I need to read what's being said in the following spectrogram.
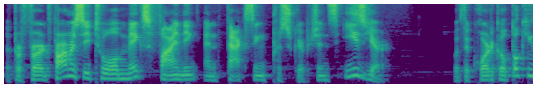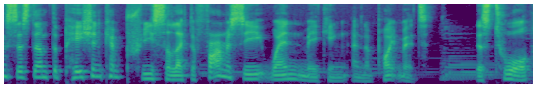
The Preferred Pharmacy tool makes finding and faxing prescriptions easier. With the Cortico booking system, the patient can pre-select a pharmacy when making an appointment. This tool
